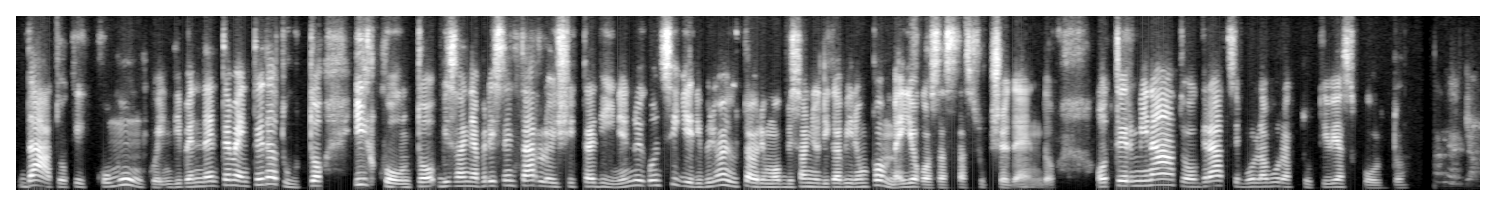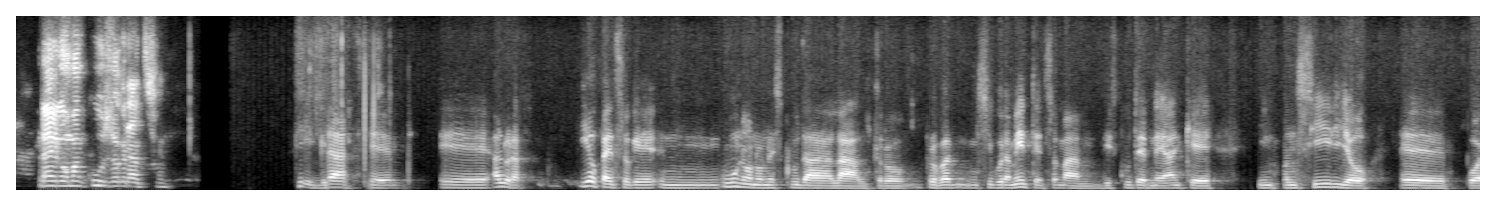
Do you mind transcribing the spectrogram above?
dato che comunque indipendentemente indipendentemente da tutto, il conto bisogna presentarlo ai cittadini e noi consiglieri prima di tutto avremo bisogno di capire un po' meglio cosa sta succedendo. Ho terminato, grazie, buon lavoro a tutti, vi ascolto. Prego Mancuso, grazie. Sì, grazie. Eh, allora, io penso che mh, uno non escluda l'altro, Proba- sicuramente insomma discuterne anche in consiglio eh, può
